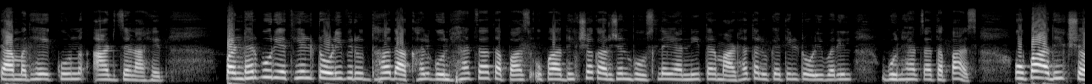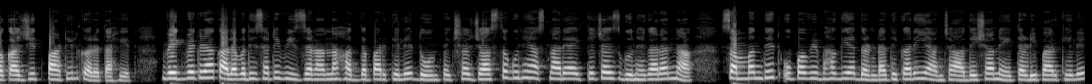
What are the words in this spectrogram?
त्यामध्ये एकूण आठ जण आहेत. पंढरपूर येथील टोळीविरुद्ध दाखल गुन्ह्याचा तपास उपअधीक्षक अर्जुन भोसले यांनी तर माढा तालुक्यातील टोळीवरील गुन्ह्याचा तपास उपअधीक्षक अजित पाटील करत आहेत. वेगवेगळ्या कालावधीसाठी वीस जणांना हद्दपार केले. दोनपेक्षा जास्त गुन्हे असणाऱ्या एक्केचाळीस गुन्हेगारांना संबंधित उपविभागीय दंडाधिकारी यांच्या आदेशाने तडीपार केले.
